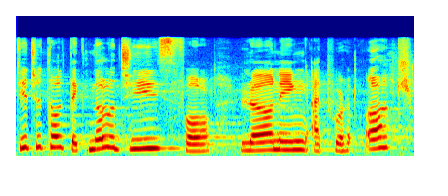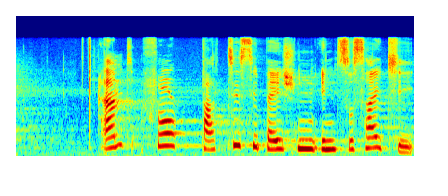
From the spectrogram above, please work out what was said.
digital technologies for learning at work and for participation in society.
